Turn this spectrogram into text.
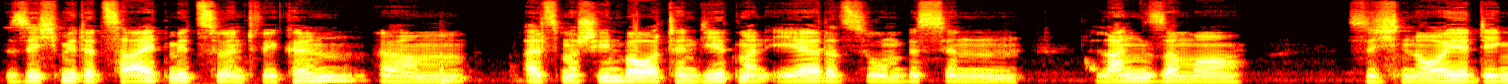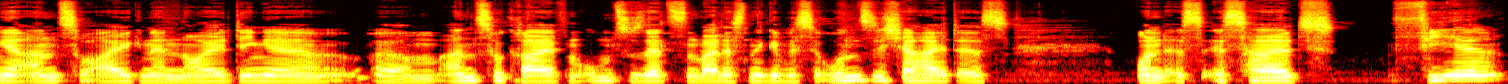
sich mit der Zeit mitzuentwickeln. Ähm, als Maschinenbauer tendiert man eher dazu, ein bisschen langsamer sich neue Dinge anzueignen, neue Dinge ähm, anzugreifen, umzusetzen, weil es eine gewisse Unsicherheit ist. Und es ist halt viel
